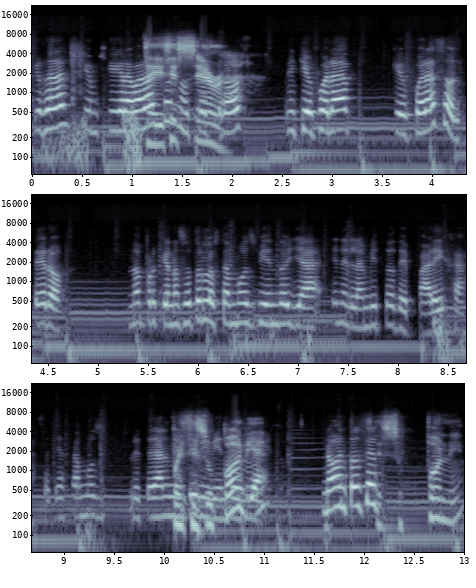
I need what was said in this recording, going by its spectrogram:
Que, fuera- que, que grabara con nosotros Sarah. y que fuera, que fuera soltero, ¿no? Porque nosotros lo estamos viendo ya en el ámbito de pareja, o sea, ya estamos literalmente Pues se viviendo supone, ya. No, se entonces, supone,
